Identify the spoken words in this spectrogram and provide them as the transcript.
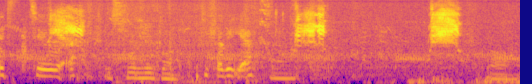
It's too. Uh, it's too little. Too chubby, yeah. yeah. Oh.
